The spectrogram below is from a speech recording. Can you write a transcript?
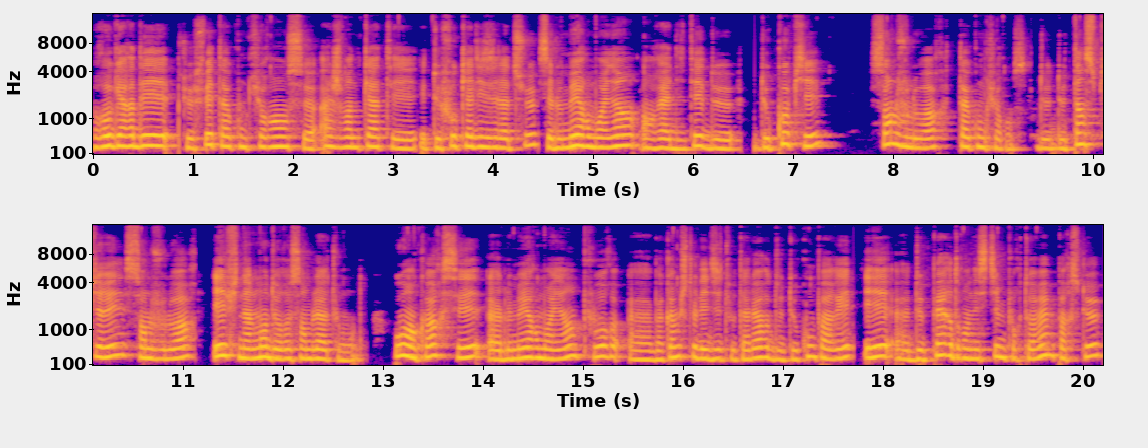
Regarder ce que fait ta concurrence H24 et, te focaliser là-dessus, c'est le meilleur moyen en réalité de, copier sans le vouloir ta concurrence, de, de t'inspirer sans le vouloir et finalement de ressembler à tout le monde. Ou encore c'est euh, le meilleur moyen pour, euh, bah, comme je te l'ai dit tout à l'heure, de te comparer et euh, de perdre en estime pour toi-même parce que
